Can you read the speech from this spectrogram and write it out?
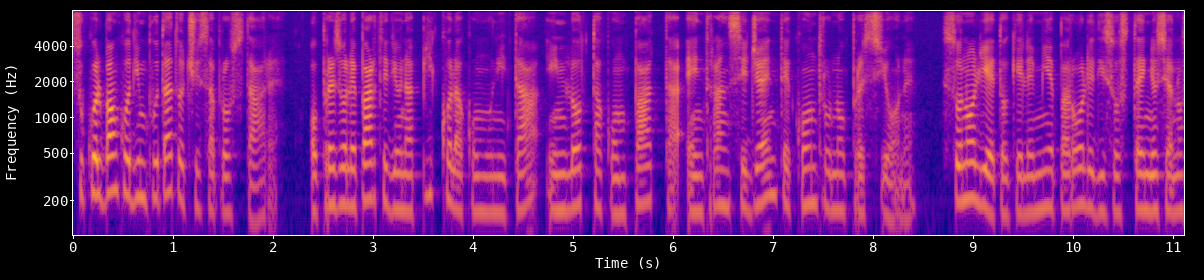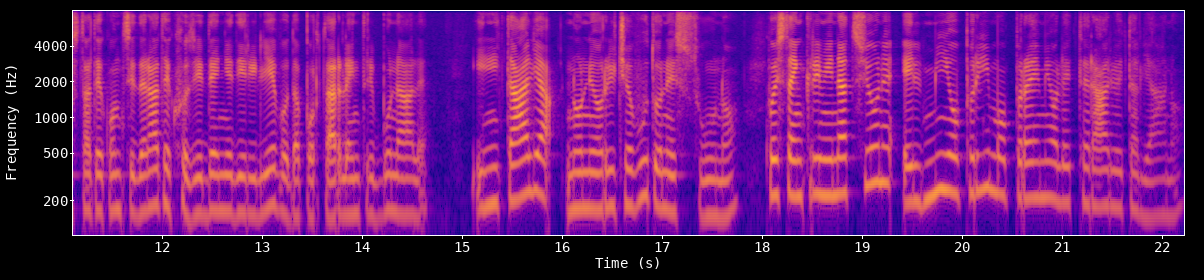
Su quel banco d'imputato ci saprò stare. Ho preso le parti di una piccola comunità in lotta compatta e intransigente contro un'oppressione. Sono lieto che le mie parole di sostegno siano state considerate così degne di rilievo da portarle in tribunale. In Italia non ne ho ricevuto nessuno. Questa incriminazione è il mio primo premio letterario italiano.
